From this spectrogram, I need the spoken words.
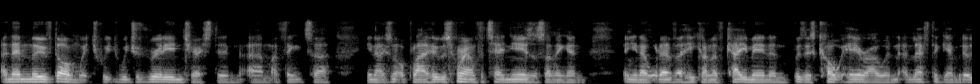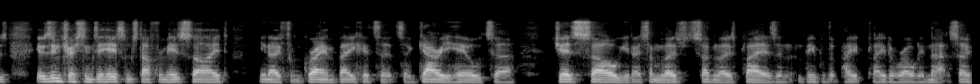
and then moved on, which which, which was really interesting. Um, I think to you know, it's not a player who was around for ten years or something, and, and you know whatever he kind of came in and was this cult hero and, and left again. But it was it was interesting to hear some stuff from his side you know, from Graham Baker to, to Garry Hill to Jez Soul, you know, some of those some of those players and, and, people that played played a role in that. So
